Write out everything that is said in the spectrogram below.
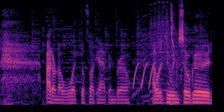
I don't know what the fuck happened, bro. I was doing so good.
